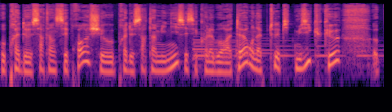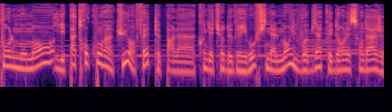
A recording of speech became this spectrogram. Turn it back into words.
auprès de certains de ses proches et auprès de certains ministres et ses collaborateurs, on a plutôt la petite musique que, euh, pour le moment, il n'est pas trop convaincu, en fait, par la candidature de Griveaux. Finalement, il voit bien que dans les sondages,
